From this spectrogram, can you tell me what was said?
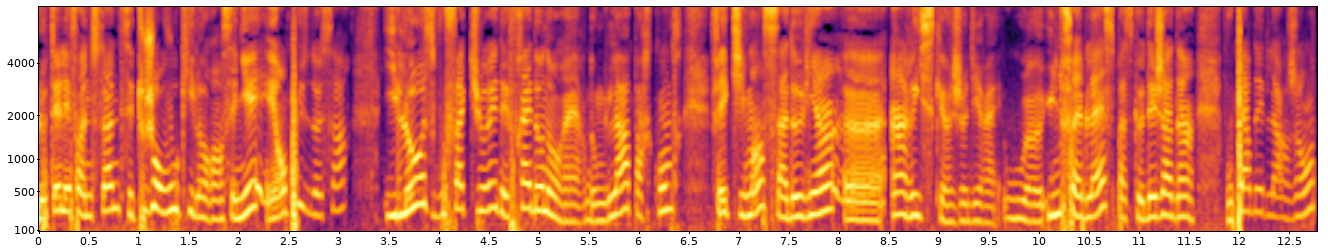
le téléphone sonne, c'est toujours vous qui le renseignez, et en plus de ça, il ose vous facturer des frais d'honoraires. Donc là, par contre, effectivement, ça devient un risque, je dirais, ou une faiblesse, parce que déjà d'un, vous perdez de l'argent,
